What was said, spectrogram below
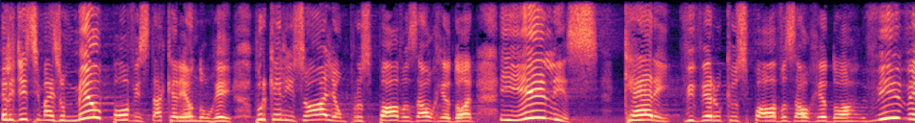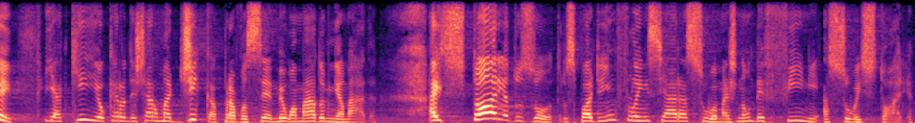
Ele disse: Mas o meu povo está querendo um rei, porque eles olham para os povos ao redor e eles querem viver o que os povos ao redor vivem. E aqui eu quero deixar uma dica para você, meu amado, minha amada. A história dos outros pode influenciar a sua, mas não define a sua história.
